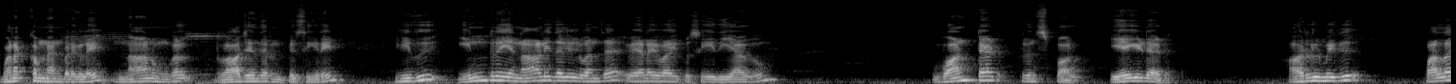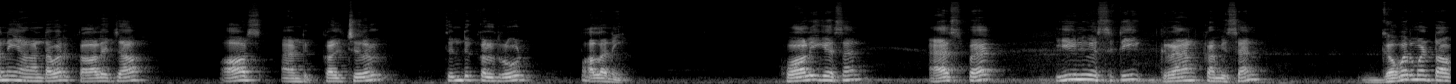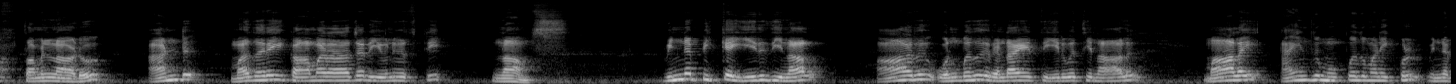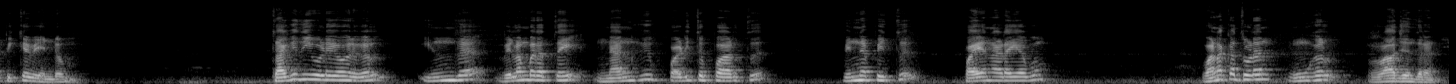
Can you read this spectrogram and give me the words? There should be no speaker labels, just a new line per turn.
வணக்கம் நண்பர்களே நான் உங்கள் ராஜேந்திரன் பேசுகிறேன். இது இன்றைய நாளிதழில் வந்த வேலைவாய்ப்பு செய்தியாகும். Wanted principal aided Arulmigu Palani Andavar college of arts and cultural Dindigul road Palani. Qualification as per university grants commission government of Tamil Nadu and Madurai Kamarajar university norms விண்ணப்பிக்க இறுதி நாள் ஆறு ஒன்பது ரெண்டாயிரத்தி இருபத்தி நாலு மாலை ஐந்து முப்பது மணிக்குள் விண்ணப்பிக்க வேண்டும். தகுதியுடையவர்கள் இந்த விளம்பரத்தை நன்கு படித்து பார்த்து விண்ணப்பித்து பயனடையவும். வணக்கத்துடன் உங்கள் ராஜேந்திரன்.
